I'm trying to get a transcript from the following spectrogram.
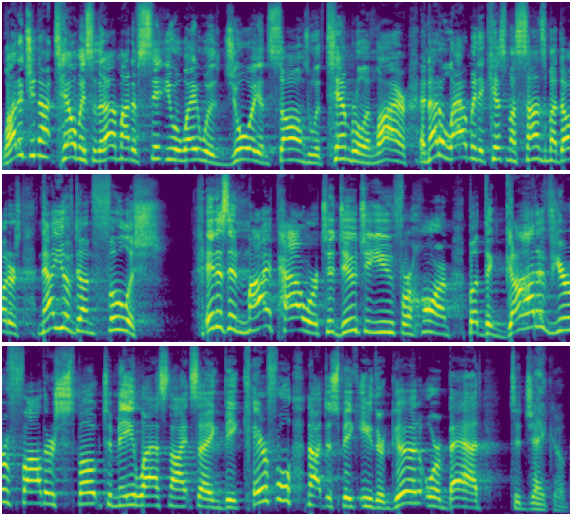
Why did you not tell me so that I might have sent you away with joy and songs, with timbrel and lyre, and not allowed me to kiss my sons and my daughters? Now you have done foolish. It is in my power to do to you for harm, but the God of your father spoke to me last night, saying, Be careful not to speak either good or bad to Jacob.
